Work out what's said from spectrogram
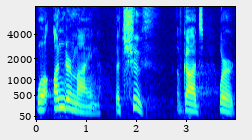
will undermine the truth of God's word.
